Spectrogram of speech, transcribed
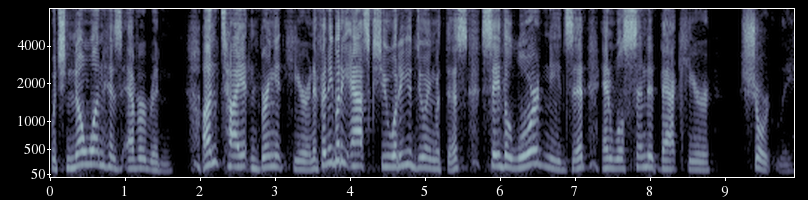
which no one has ever ridden. Untie it and bring it here. And if anybody asks you, What are you doing with this? say, The Lord needs it, and we'll send it back here shortly.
